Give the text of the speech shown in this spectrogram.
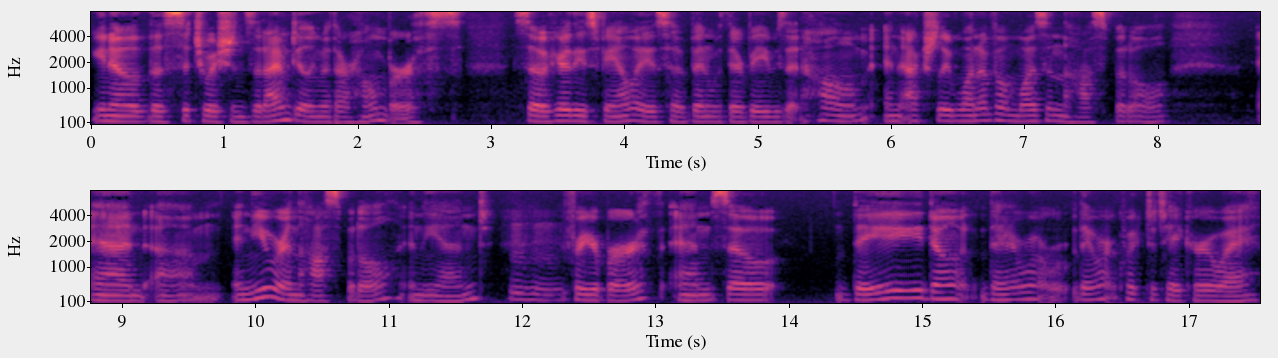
You know, the situations that I'm dealing with are home births. So here these families have been with their babies at home and actually one of them was in the hospital and um, and you were in the hospital in the end mm-hmm. for your birth, and so they don't they weren't they weren't quick to take her away.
